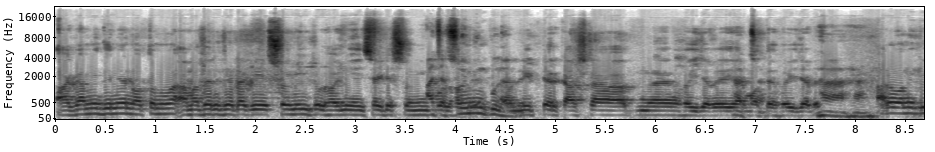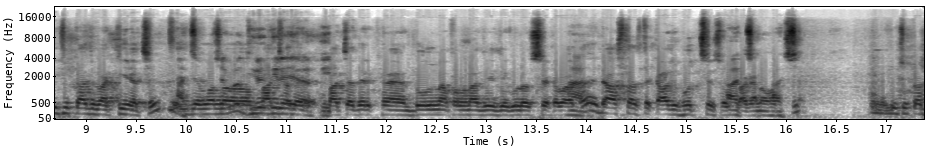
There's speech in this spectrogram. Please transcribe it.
আগামী দিনে নতুন আমাদের যেটা কি সুইমিং পুল হয়নি এই সাইডে সুইমিং আচ্ছা, পুল swimming pool হবে। লিফটের কাজটা উম, হয়ে যাবে এর মধ্যে হয়ে যাবে। হ্যাঁ হ্যাঁ। আরও অনেক কিছু কাজ বাকি আছে। এই আচ্ছা, যেমন সেগুলো ধীরে ধীরে বাচ্চাদের- আর কি। বাচ্চাদের খে- দোলনা ফোলনা যে যেগুলো সেটা বাধা হ্যাঁ। এটা আস্তে আস্তে কাজ হচ্ছে সব আচ্ছা, লাগানো হচ্ছে। অনেক কিছু কাজ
